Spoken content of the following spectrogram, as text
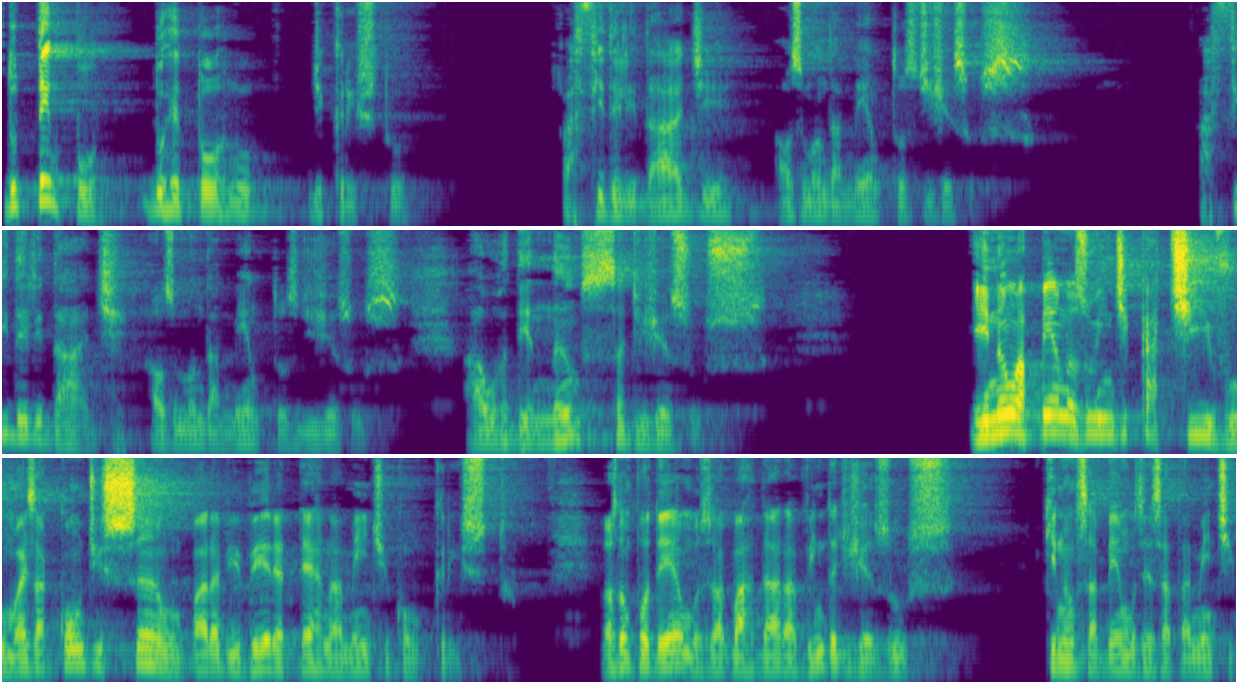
do tempo do retorno de Cristo? A fidelidade aos mandamentos de Jesus. A fidelidade aos mandamentos de Jesus, a ordenança de Jesus. E não apenas o indicativo, mas a condição para viver eternamente com Cristo. Nós não podemos aguardar a vinda de Jesus, que não sabemos exatamente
